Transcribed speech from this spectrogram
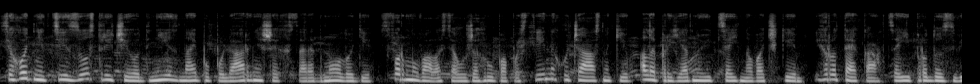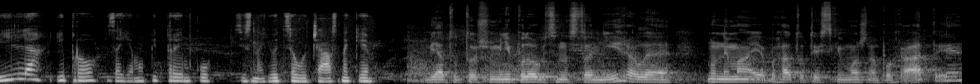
Сьогодні ці зустрічі одні з найпопулярніших серед молоді. Сформувалася уже група постійних учасників, але приєднуються й новачки. Ігротека це і про дозвілля, і про взаємопідтримку, зізнаються учасники. Я тут, тому що мені подобаються настольні ігри, але ну, немає багато тих, з ким можна пограти.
